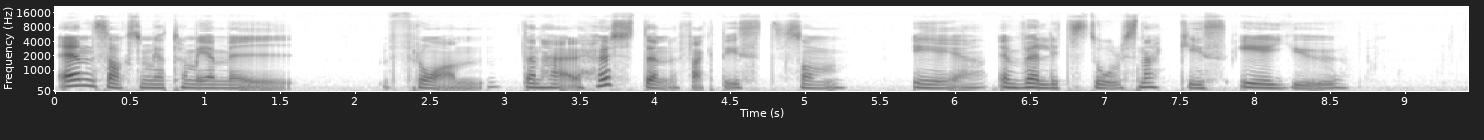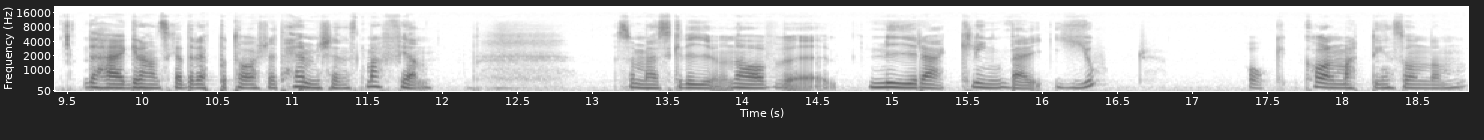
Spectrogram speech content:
En sak som jag tar med mig från den här hösten faktiskt, som är en väldigt stor snackis, är ju det här granskade reportaget Hemtjänstmaffian som är skriven av eh, Mira Klingberg Hjort och Karl Martinsson, de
